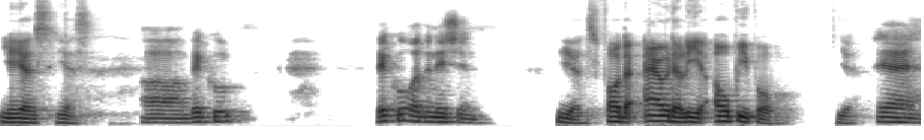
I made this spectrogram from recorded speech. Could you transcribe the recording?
Yes. Yes. Uh, bhikkhu, bhikkhu ordination. Yes. For the elderly old people. Yeah. Yeah.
